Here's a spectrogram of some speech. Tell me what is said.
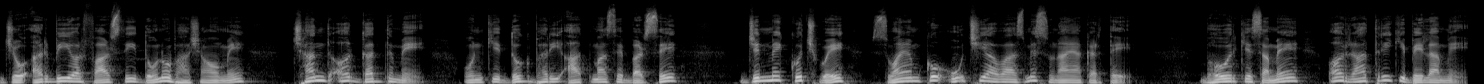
जो अरबी और फारसी दोनों भाषाओं में, छंद और गद्य में उनकी दुख भरी आत्मा से बरसे, जिनमें कुछ वे स्वयं को ऊँची आवाज़ में सुनाया करते। भोर के समय और रात्रि की बेला में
